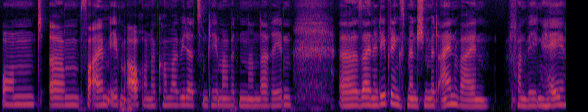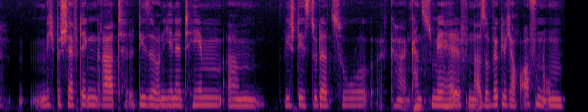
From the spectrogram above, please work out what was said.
und ähm, vor allem eben auch, und da kommen wir wieder zum Thema miteinander reden, äh, seine Lieblingsmenschen mit einweihen. Von wegen, hey, mich beschäftigen gerade diese und jene Themen, ähm, wie stehst du dazu? Kann, kannst du mir helfen? Also wirklich auch offen um,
